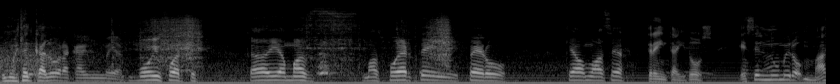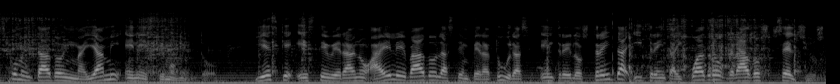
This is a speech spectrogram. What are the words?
¿Cómo está el calor acá en Miami? Muy fuerte cada día más, más fuerte, pero ¿qué vamos a hacer? 32 es el número más comentado en Miami en este momento. Y es que este verano ha elevado las temperaturas entre los 30 y 34 grados Celsius,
